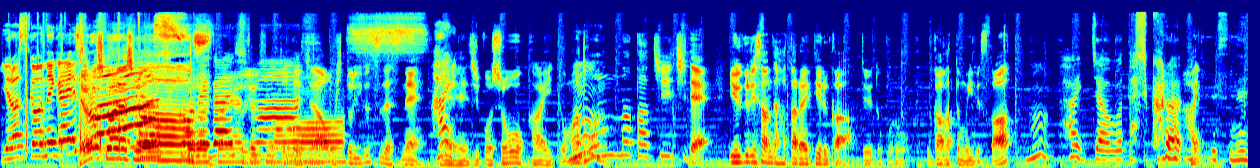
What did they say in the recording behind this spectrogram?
よろしくお願いします。よろしくお願いします。お願いしということでじます。ゃあお一人ずつですね、はい。えー自己紹介と、まあ、うん。どんな立ち位置でゆうぐりさんで働いているかというところを伺ってもいいですか？うん。はい、じゃあ私からはい。ですね。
